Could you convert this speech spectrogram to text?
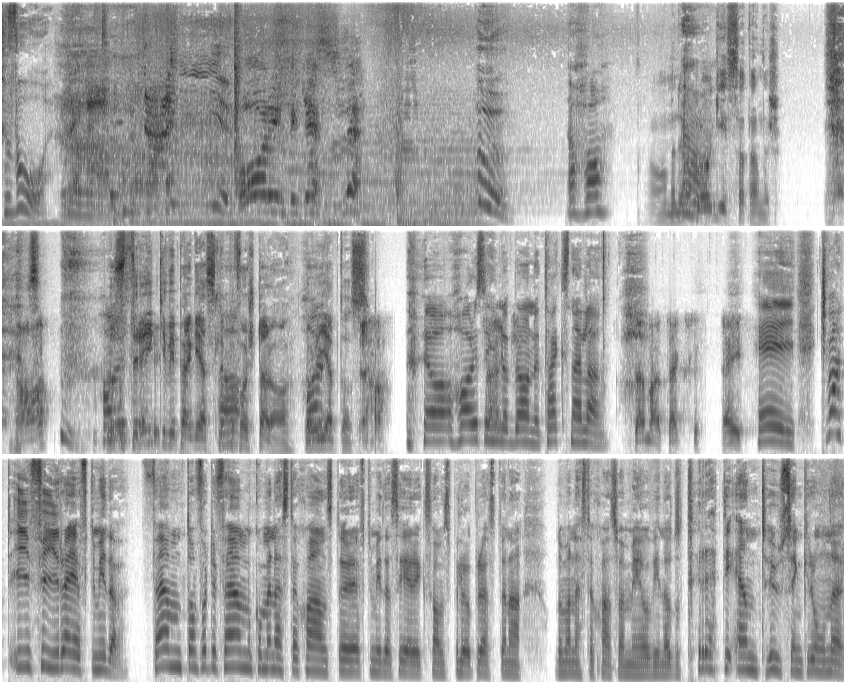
två rätt. Var inte Gessle? Jaha. Ja, men det var bra gissat Anders. Ja. Då stryker vi Per Gessle Ja. på första då. Har du hjälpt oss? Ja, ha det så himla bra nu. Tack snälla. Samma, tack. Hej. Hej. Kvart i fyra i eftermiddag. 15.45 kommer nästa chans. Då är det eftermiddags-Erik som spelar upp rösterna. De har nästa chans att vara med och vinna då 31 000 kronor.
